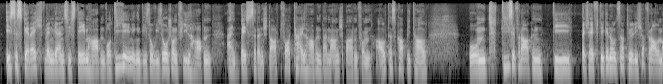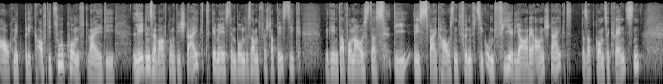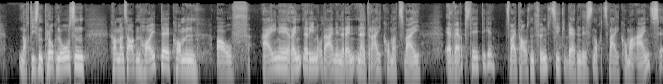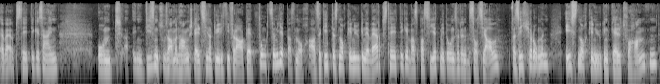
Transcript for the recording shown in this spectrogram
Ist es gerecht, wenn wir ein System haben, wo diejenigen, die sowieso schon viel haben, einen besseren Startvorteil haben beim Ansparen von Alterskapital? Und diese Fragen, die beschäftigen uns natürlich vor allem auch mit Blick auf die Zukunft, weil die Lebenserwartung, die steigt gemäß dem Bundesamt für Statistik. Gehen davon aus, dass die bis 2050 um vier Jahre ansteigt. Das hat Konsequenzen. Nach diesen Prognosen kann man sagen, heute kommen auf eine Rentnerin oder einen Rentner 3,2 Erwerbstätige. 2050 werden es noch 2,1 Erwerbstätige sein. Und in diesem Zusammenhang stellt sich natürlich die Frage, funktioniert das noch? Also gibt es noch genügend Erwerbstätige? Was passiert mit unseren Sozialversicherungen? Ist noch genügend Geld vorhanden?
